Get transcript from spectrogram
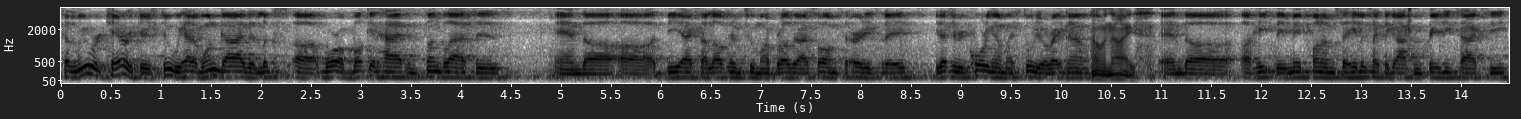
Because we were characters too. We had one guy that looks uh, wore a bucket hat and sunglasses. And uh, uh, DX, I love him too. My brother, I saw him t- earlier today. He's actually recording at my studio right now Oh, nice. and uh, uh, he, they made fun of him. Say he looks like the guy from Crazy Taxi.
